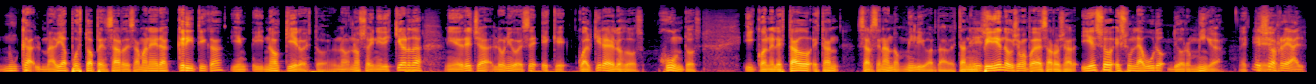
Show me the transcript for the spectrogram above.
nunca me había puesto a pensar de esa manera crítica y, y no quiero esto. No, no soy ni de izquierda ni de derecha. Lo único que sé es que cualquiera de los dos, juntos y con el Estado, están cercenando mi libertad. Están Eso. impidiendo que yo me pueda desarrollar. Y eso es un laburo de hormiga. Este, Eso es real.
